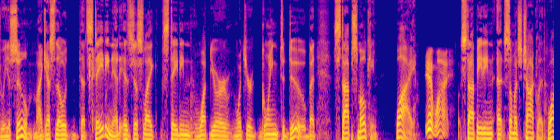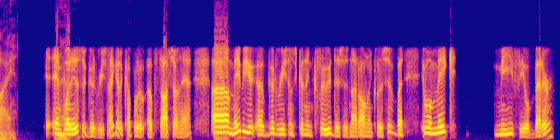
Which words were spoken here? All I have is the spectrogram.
we assume. I guess though that stating it is just like stating what you're what you're going to do. But stop smoking. Why? Yeah, why? Stop eating uh, so much chocolate. Why? And uh, what is a good reason? I got a couple of, of thoughts on that. Uh, maybe uh, good reasons could include this is not all inclusive, but it will make me feel better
